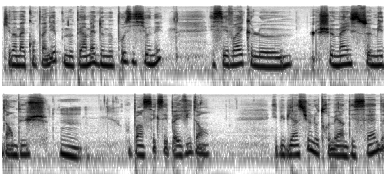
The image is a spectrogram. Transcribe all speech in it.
qui va m'accompagner pour me permettre de me positionner. Et c'est vrai que le, le chemin est semé d'embûches. Hmm. Vous pensez que c'est pas évident. Et puis bien sûr, notre mère décède.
